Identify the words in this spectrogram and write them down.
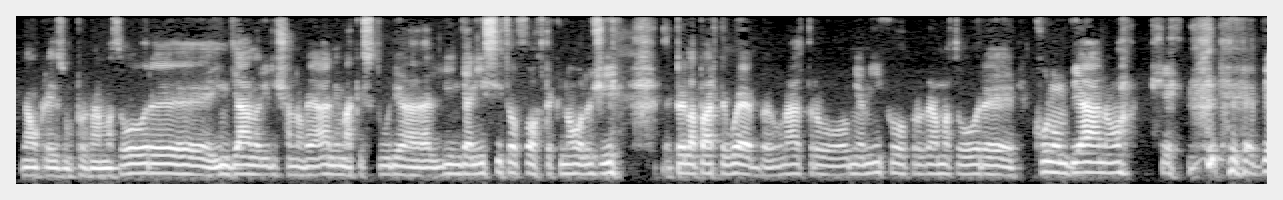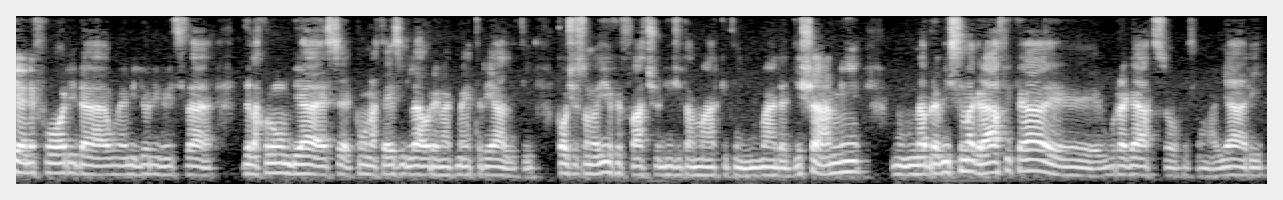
abbiamo preso un programmatore indiano di 19 anni ma che studia l'Indian Institute of Technology per la parte web, un altro mio amico programmatore colombiano che viene fuori da una delle migliori università della Colombia con una tesi di laurea in augmented reality. Poi ci sono io che faccio digital marketing ormai da dieci anni, una bravissima grafica e un ragazzo che si chiama Yari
